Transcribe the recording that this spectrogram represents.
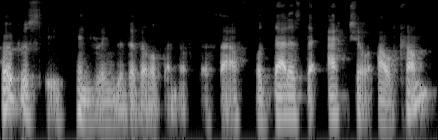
purposely hindering the development of their staff, but that is the actual outcome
